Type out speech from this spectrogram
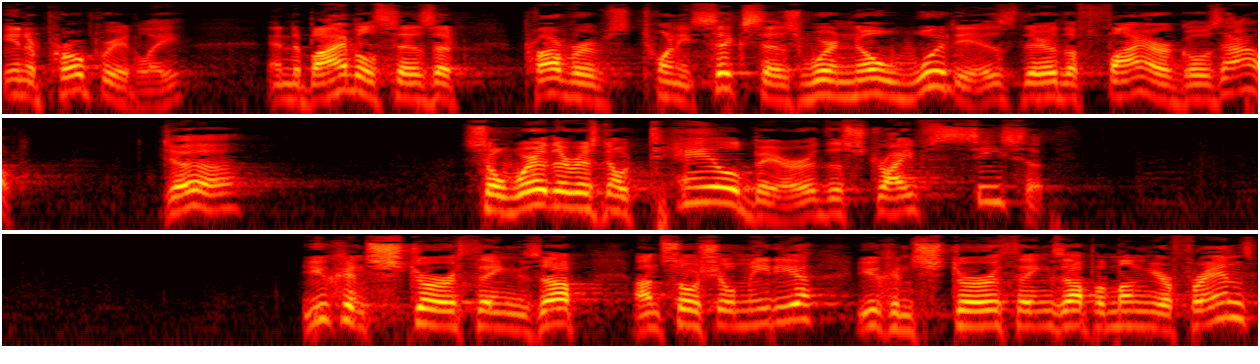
inappropriately, and the Bible says that Proverbs 26 says, where no wood is, there the fire goes out. Duh. So where there is no talebearer, the strife ceaseth. You can stir things up on social media. You can stir things up among your friends.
